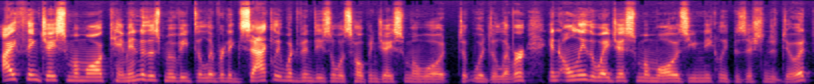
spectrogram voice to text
I think Jason Momoa came into this movie, delivered exactly what Vin Diesel was hoping Jason Momoa would deliver, in only the way Jason Momoa is uniquely positioned to do it.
